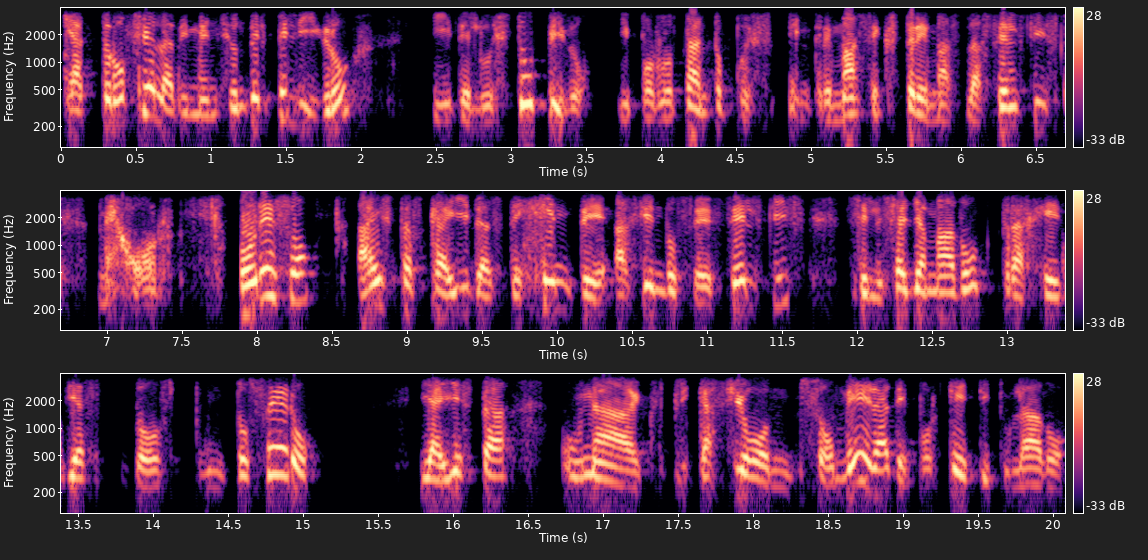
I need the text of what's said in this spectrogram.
que atrofia la dimensión del peligro y de lo estúpido y por lo tanto pues entre más extremas las selfies mejor. Por eso a estas caídas de gente haciéndose selfies se les ha llamado tragedias 2.0 y ahí está una explicación somera de por qué he titulado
